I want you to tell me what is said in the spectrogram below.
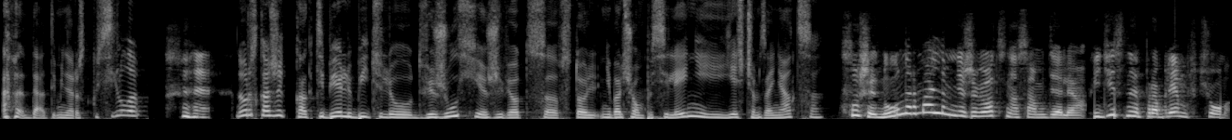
Да, ты меня раскусила. Ну, расскажи, как тебе, любителю движухи, живется в столь небольшом поселении и есть чем заняться? Слушай, ну нормально мне живется на самом деле. Единственная проблема в чем?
